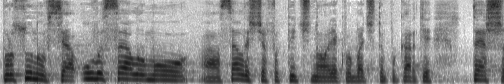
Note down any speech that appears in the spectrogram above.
просунувся у веселому селище. Фактично, як ви бачите по карті, теж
